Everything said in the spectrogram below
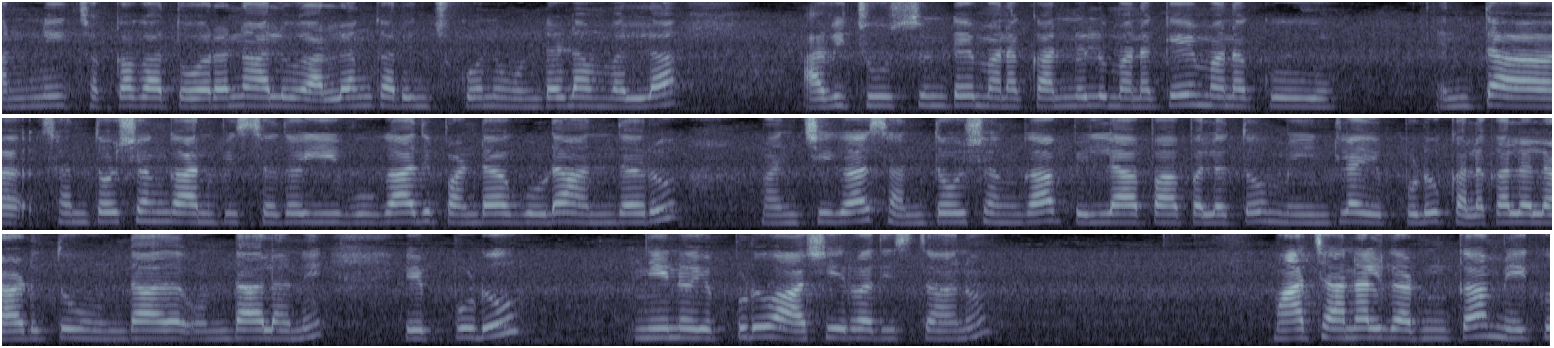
అన్నీ చక్కగా తోరణాలు అలంకరించుకొని ఉండడం వల్ల అవి చూస్తుంటే మన కన్నులు మనకే మనకు ఎంత సంతోషంగా అనిపిస్తుందో ఈ ఉగాది పండుగ కూడా అందరూ మంచిగా సంతోషంగా పిల్లా పాపలతో మీ ఇంట్లో ఎప్పుడూ కలకలలాడుతూ ఉండా ఉండాలని ఎప్పుడూ నేను ఎప్పుడూ ఆశీర్వదిస్తాను. మా ఛానల్ కనుక మీకు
